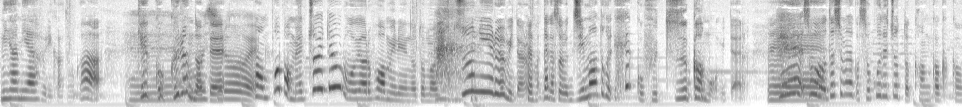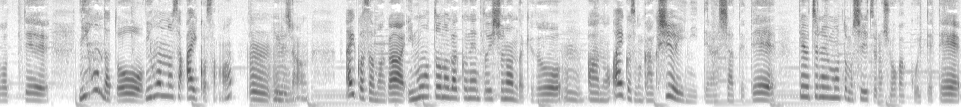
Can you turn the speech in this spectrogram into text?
南アフリカとか結構来るんだって。面白い。あパパめっちゃいたよロイヤルファミリーの友達。普通にいるみたいな。なんかその自慢とかで結構普通かもみたいな。えー、そう私もなんかそこでちょっと感覚変わって日本だと日本のさ愛子様うん。いるじゃん、愛子様が妹の学年と一緒なんだけど、うん。あの愛子様学習院に行ってらっしゃっててでうちの妹も私立の小学校行ってて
